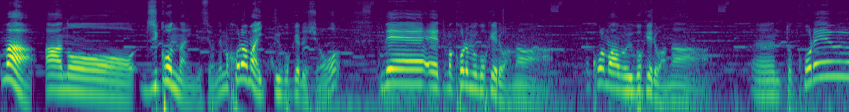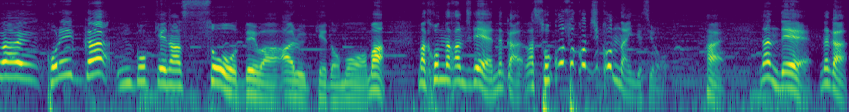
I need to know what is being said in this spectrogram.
まあ、あのー、事故んないんですよね。まあ、これはまあ動けるでしょで、えっ、ー、と、まあ、これも動けるわな。これも動けるわな。うんとこれはこれが動けなそうではあるけども、まあ、まあこんな感じでなんか、まあ、そこそこ事故んないんですよはいなんでなんか、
